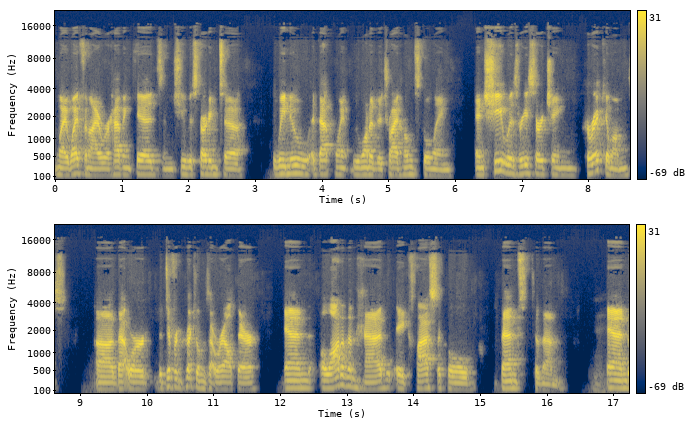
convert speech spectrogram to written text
my wife and I were having kids, and she was starting to, we knew at that point we wanted to try homeschooling, and she was researching curriculums uh, that were the different curriculums that were out there, and a lot of them had a classical bent to them. Hmm. And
